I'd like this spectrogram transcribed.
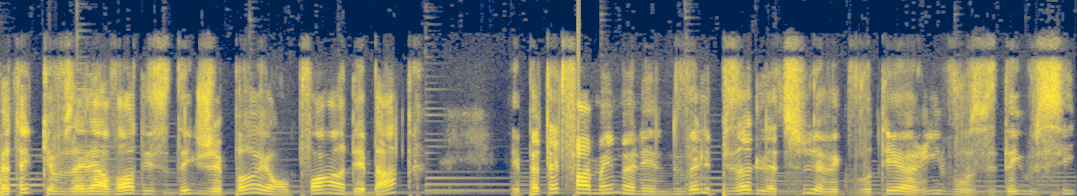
Peut-être que vous allez avoir des idées que j'ai pas et on va pouvoir en débattre. Et peut-être faire même un nouvel épisode là-dessus avec vos théories, vos idées aussi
